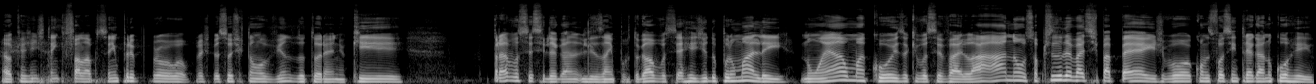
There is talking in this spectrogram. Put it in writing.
É o que a gente tem que falar sempre para as pessoas que estão ouvindo, doutor Enio, que para você se legalizar em Portugal, você é regido por uma lei. Não é uma coisa que você vai lá, ah, não, só preciso levar esses papéis, vou como se fosse entregar no correio.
